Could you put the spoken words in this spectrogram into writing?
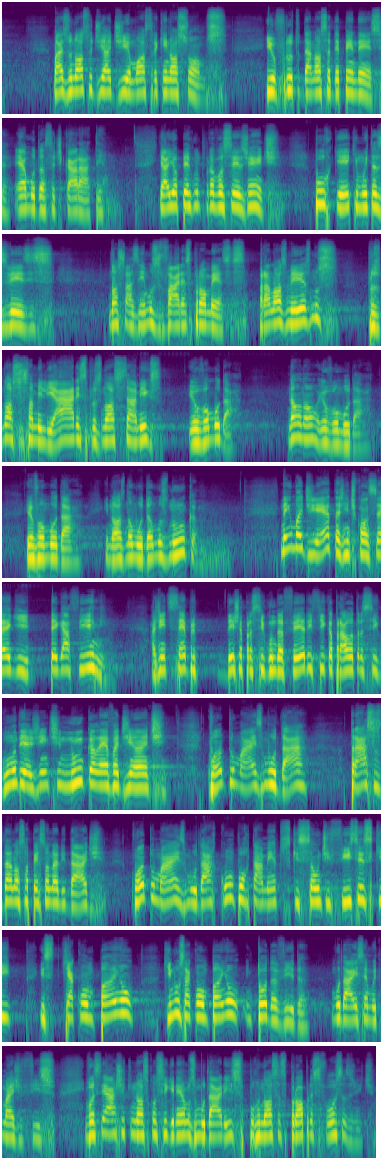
mas o nosso dia a dia mostra quem nós somos. E o fruto da nossa dependência é a mudança de caráter. E aí eu pergunto para vocês, gente, por que que muitas vezes nós fazemos várias promessas para nós mesmos, para os nossos familiares, para os nossos amigos, eu vou mudar. Não, não, eu vou mudar. Eu vou mudar e nós não mudamos nunca. Nenhuma dieta a gente consegue pegar firme. A gente sempre deixa para segunda-feira e fica para outra segunda e a gente nunca leva adiante. Quanto mais mudar traços da nossa personalidade, quanto mais mudar comportamentos que são difíceis, que, que acompanham, que nos acompanham em toda a vida. Mudar isso é muito mais difícil. E você acha que nós conseguiremos mudar isso por nossas próprias forças, gente?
